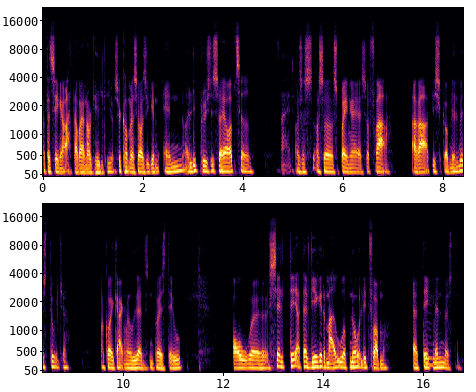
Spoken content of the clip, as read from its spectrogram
og der tænker jeg, ah, der var jeg nok heldig. Og så kommer jeg så også igennem anden, og lige pludselig så er jeg optaget. Sejt. Og så, og så springer jeg så fra arabisk og mellemstudier, og går i gang med uddannelsen på SDU. Og øh, selv der, der virkede det meget uopnåeligt for mig, at det er ikke Mm. Mellemøsten.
